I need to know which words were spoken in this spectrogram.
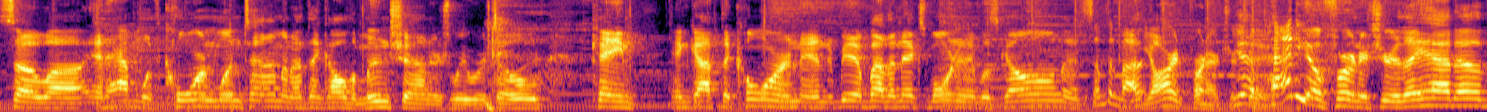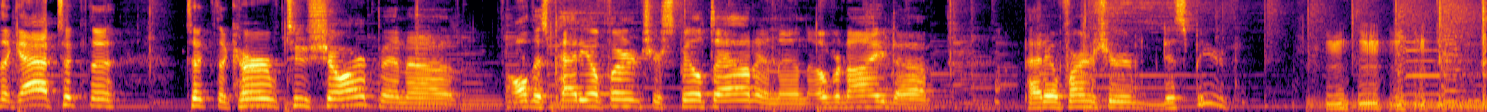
So uh, it happened with corn one time, and I think all the moonshiners we were told came and got the corn, and by the next morning it was gone. And Something about yard furniture yeah, too. patio furniture. They had uh, the guy took the took the curve too sharp, and uh, all this patio furniture spilt out, and then overnight, uh, patio furniture disappeared.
